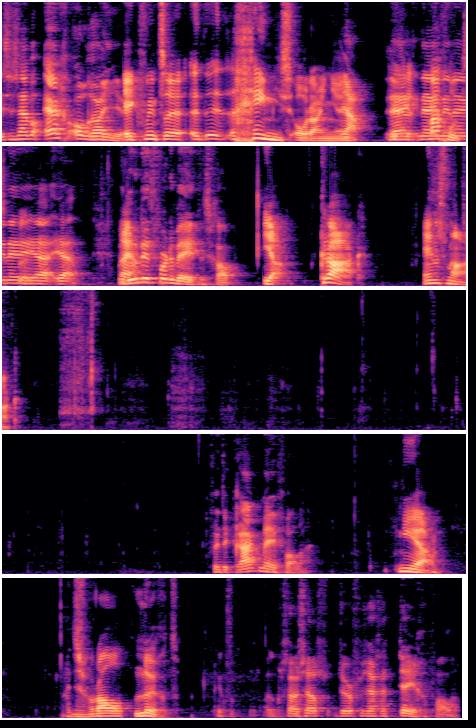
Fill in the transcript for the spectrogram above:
ze zijn wel erg oranje. Ik vind ze eh, eh, chemisch oranje. Ja. Nee, nee, maar nee, goed. nee, nee, nee, ja, ja. We Nou ja. doen dit voor de wetenschap. Ja, kraak. En smaak. Ik vind de kraak meevallen. Ja. Het is vooral lucht. Ik zou zelfs durven zeggen tegenvallen.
